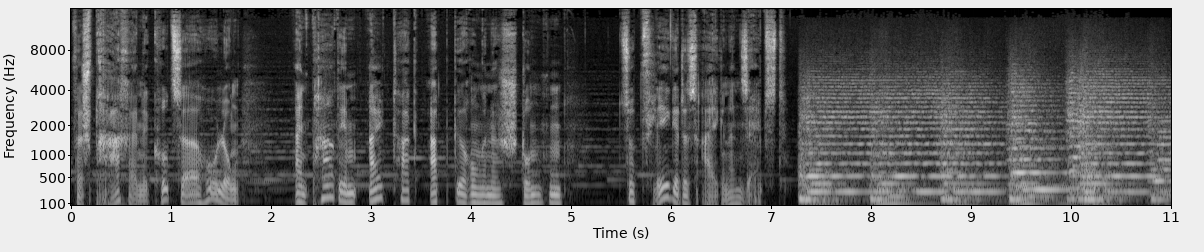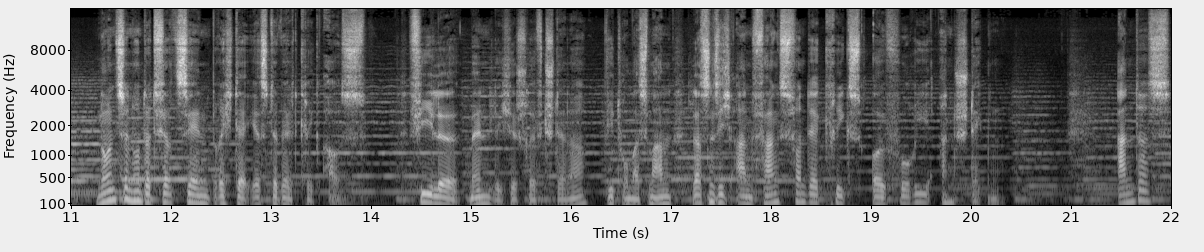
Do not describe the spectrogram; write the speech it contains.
versprach eine kurze Erholung, ein paar dem Alltag abgerungene Stunden zur Pflege des eigenen Selbst. 1914 bricht der Erste Weltkrieg aus. Viele männliche Schriftsteller, wie Thomas Mann, lassen sich anfangs von der Kriegseuphorie anstecken. Anders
